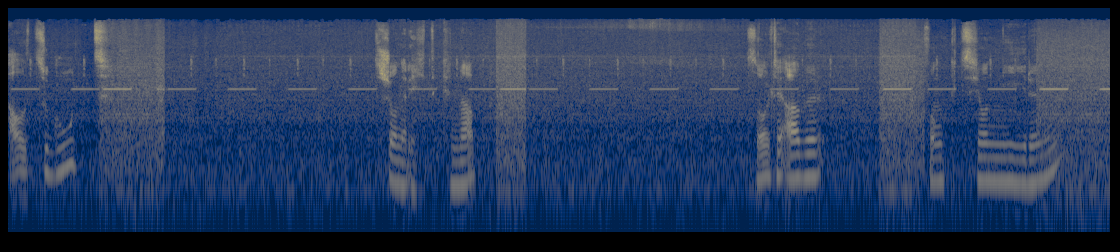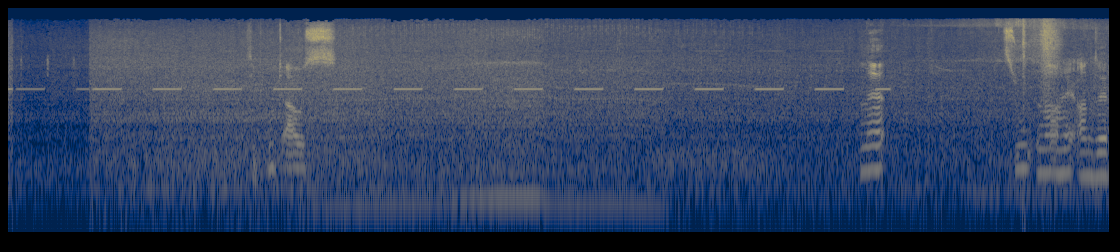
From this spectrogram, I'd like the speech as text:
allzu gut. Ist schon recht knapp. Sollte aber funktionieren. Gut aus. Ne. Zu nahe an der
